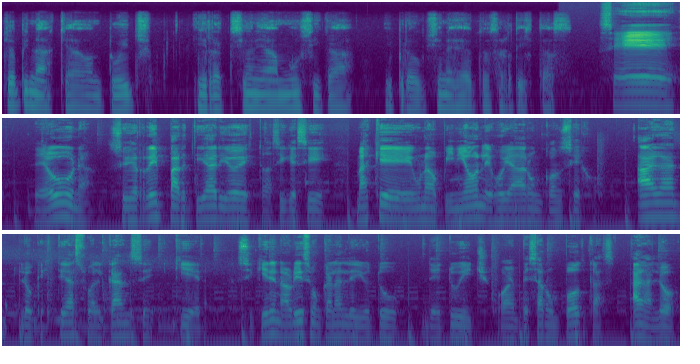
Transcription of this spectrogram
¿qué opinas que haga un Twitch y reaccione a música y producciones de otros artistas? Sí, de una. Soy re partidario de esto, así que sí. Más que una opinión, les voy a dar un consejo. Hagan lo que esté a su alcance y quieran. Si quieren abrirse un canal de YouTube, de Twitch o empezar un podcast, háganlo.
